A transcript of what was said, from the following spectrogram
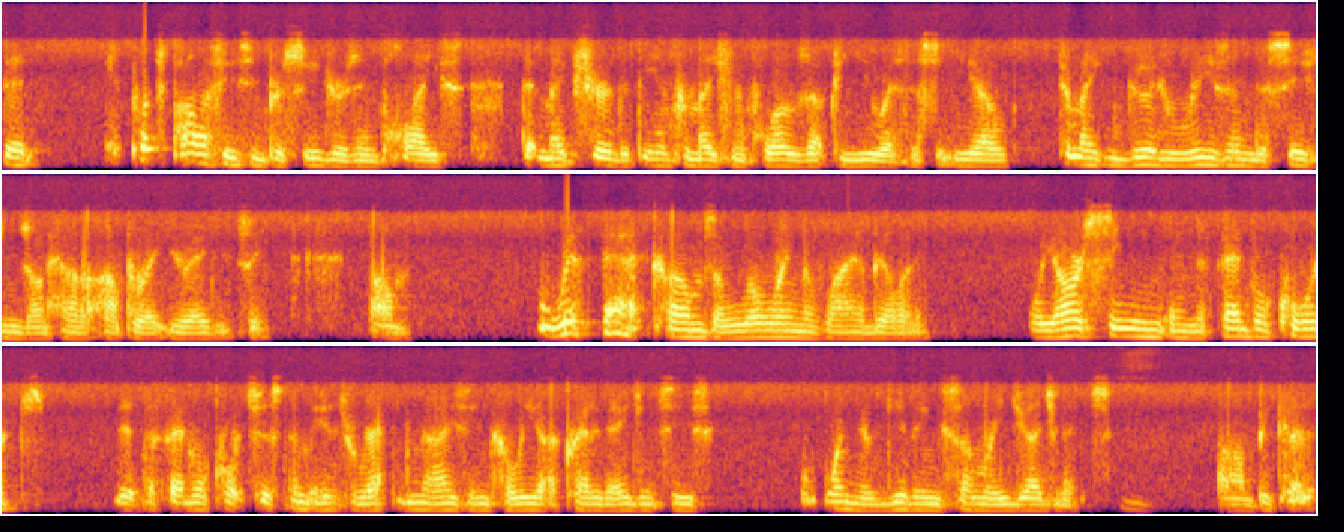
That it puts policies and procedures in place that make sure that the information flows up to you as the CEO to make good, reasoned decisions on how to operate your agency. Um, with that comes a lowering of liability. We are seeing in the federal courts that the federal court system is recognizing CALEA accredited agencies when they're giving summary judgments um, because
